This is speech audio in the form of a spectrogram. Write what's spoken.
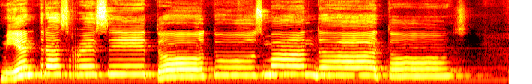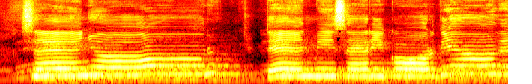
mientras recito tus mandatos. Señor, ten misericordia de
